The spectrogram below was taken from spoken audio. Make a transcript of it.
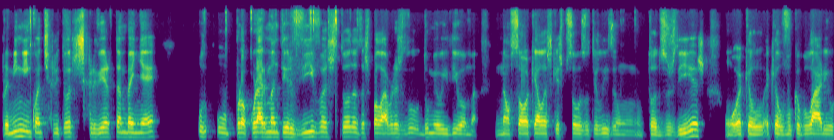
para mim, enquanto escritor, escrever também é o, o, procurar manter vivas todas as palavras do, do, meu idioma, não só aquelas que as pessoas utilizam todos os dias, ou aquele, aquele vocabulário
